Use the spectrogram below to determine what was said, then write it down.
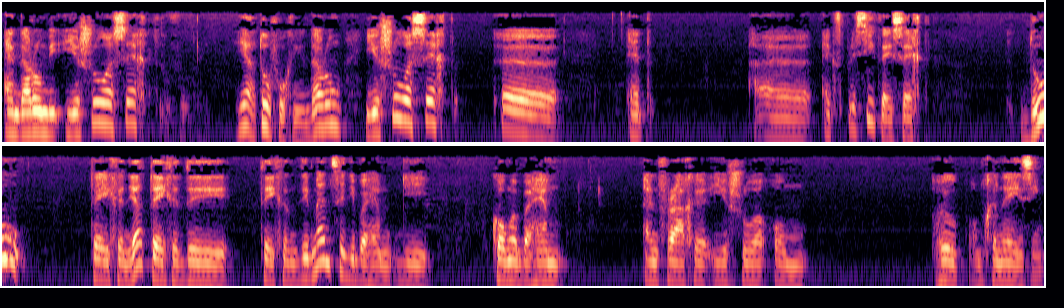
En daarom Yeshua zegt, ja, toevoegingen, daarom Yeshua zegt uh, het uh, expliciet, hij zegt, doe tegen, ja, tegen die, tegen die mensen die bij hem, die komen bij hem en vragen Yeshua om hulp, om genezing,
